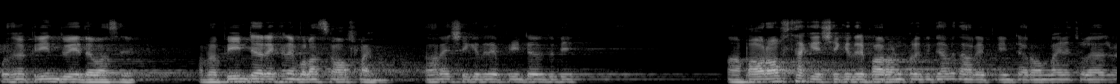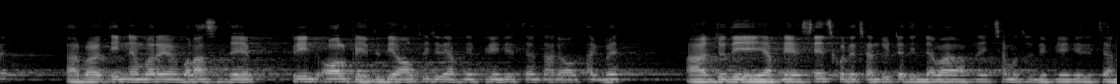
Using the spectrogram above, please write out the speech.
প্রথমে প্রিন্ট দুয়ে দেওয়া আছে। আপনার প্রিন্টার এখানে বলা আছে অফলাইন তাহলে সেক্ষেত্রে প্রিন্টার যদি পাওয়ার অফ থাকে, সেক্ষেত্রে পাওয়ার অন করে দিতে হবে, তাহলে প্রিন্টার অনলাইনে চলে আসবে। তারপরে তিন নম্বরে বলা আছে যে প্রিন্ট অল পেজ যদি অল পেজ যদি আপনি প্রিন্ট দিতে চান, তাহলে অল থাকবে। আর যদি আপনি চেঞ্জ করতে চান, দুইটা, তিনটা বা আপনার ইচ্ছা মতো যদি প্রিন্ট দিতে চান,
